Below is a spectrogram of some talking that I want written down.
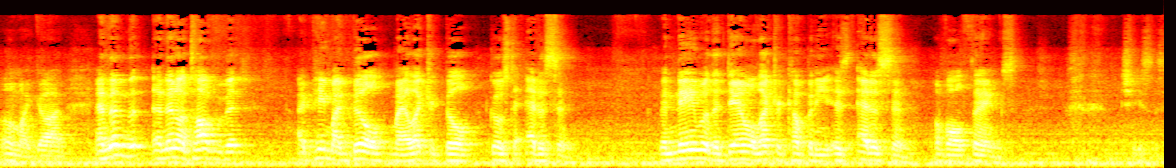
Oh my God! And then the, and then on top of it, I pay my bill. My electric bill goes to Edison. The name of the damn electric company is Edison, of all things. Jesus.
